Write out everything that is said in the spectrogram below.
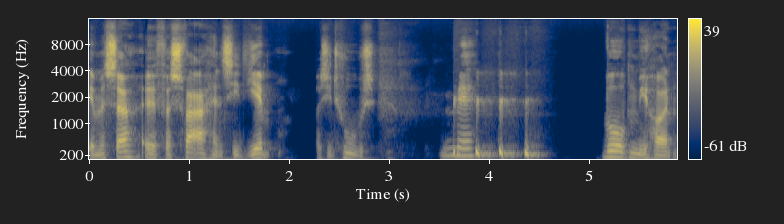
Jamen så øh, forsvarer han sit hjem og sit hus med våben i hånd,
